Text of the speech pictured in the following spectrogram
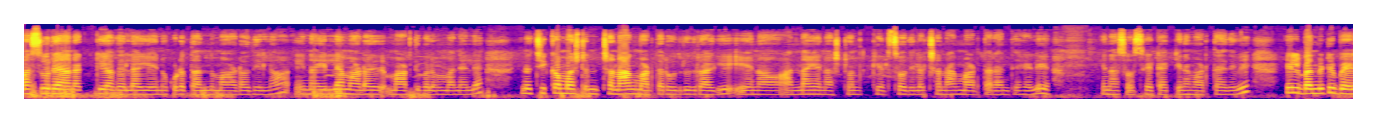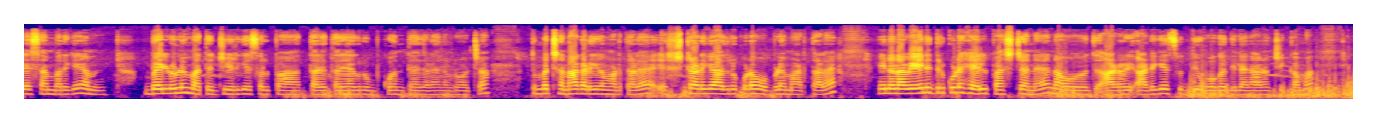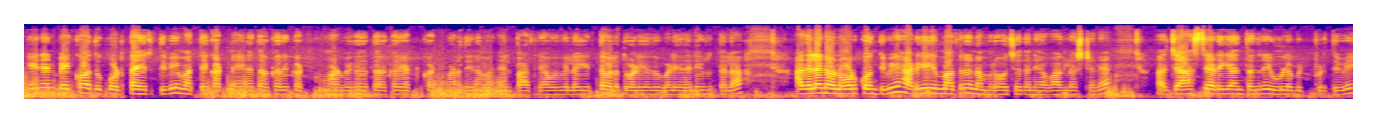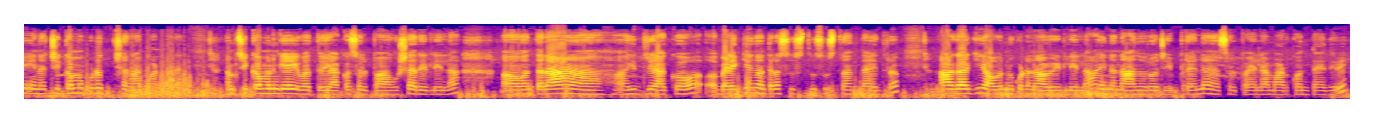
ಮಸೂರಿ ಅನ್ನಕ್ಕೆ ಅದೆಲ್ಲ ಏನು ಕೂಡ ತಂದು ಮಾಡೋದಿಲ್ಲ. ಇನ್ನು ಇಲ್ಲೇ ಮಾಡೋ, ಮಾಡ್ತೀವಲ್ವ ಮನೆಯಲ್ಲೇ. ಇನ್ನು ಚಿಕ್ಕಮ್ಮ ಅಷ್ಟೊಂದು ಚೆನ್ನಾಗಿ ಮಾಡ್ತಾರೆ. ಉದ್ರುದ್ರಾಗಿ ಏನು ಅನ್ನ, ಏನು ಅಷ್ಟೊಂದು ಕೆಡಿಸೋದಿಲ್ಲ. ಚೆನ್ನಾಗಿ ಮಾಡ್ತಾರೆ ಅಂತ ಹೇಳಿ ಇನ್ನು ಸೊಸೈಟಿ ಮಾಡ್ತಾ ಇದ್ದೀವಿ. ಇಲ್ಲಿ ಬಂದುಬಿಟ್ಟು ಬೇಳೆ ಸಾಂಬಾರಿಗೆ ಬೆಳ್ಳುಳ್ಳಿ ಮತ್ತು ಜೀರಿಗೆ ಸ್ವಲ್ಪ ತಲೆ ತಲೆಯಾಗಿ ರುಬ್ಕೊತಾ ಇದ್ದಾಳೆ ನಮ್ಮ ರೋಜ. ತುಂಬ ಚೆನ್ನಾಗಿ ಅಡುಗೆ ಮಾಡ್ತಾಳೆ. ಎಷ್ಟು ಅಡುಗೆ ಆದರೂ ಕೂಡ ಒಬ್ಬಳೇ ಮಾಡ್ತಾಳೆ. ಇನ್ನು ನಾವೇನಿದ್ರು ಕೂಡ ಹೆಲ್ಪ್ ಅಷ್ಟೇ ನಾವು ಅಡುಗೆ ಸುದ್ದಿ ಹೋಗೋದಿಲ್ಲ ನಾನು, ಚಿಕ್ಕಮ್ಮ. ಏನೇನು ಬೇಕೋ ಅದು ಕೊಡ್ತಾ ಇರ್ತೀವಿ. ಮತ್ತು ಕಟ್, ಏನೋ ತರಕಾರಿ ಕಟ್ ಮಾಡಬೇಕಾದ್ರೆ ತರಕಾರಿ ಅಟ್, ಕಟ್ ಮಾಡೋದು. ನಮ್ಮ ಮನೇಲಿ ಪಾತ್ರೆ ಅವು ಇವೆಲ್ಲ ಇರ್ತಾವಲ್ಲ, ತೊಳೆಯೋದು, ಬಳಿಯೋದೆಲ್ಲ ಇರುತ್ತಲ್ಲ, ಅದೆಲ್ಲ ನಾವು ನೋಡ್ಕೊತೀವಿ. ಅಡುಗೆಗೆ ಮಾತ್ರ ನಮ್ಮ ರೋಚದನೆ ಯಾವಾಗಲೂ ಅಷ್ಟೇ ಜಾಸ್ತಿ ಅಡುಗೆ ಅಂತಂದರೆ ಇವಳ ಬಿಟ್ಬಿಡ್ತೀವಿ. ಇನ್ನು ಚಿಕ್ಕಮ್ಮ ಕೂಡ ಚೆನ್ನಾಗಿ ಮಾಡ್ತಾರೆ ನಮ್ಮ ಚಿಕ್ಕಮ್ಮನಿಗೆ ಇವತ್ತು ಯಾಕೋ ಸ್ವಲ್ಪ ಹುಷಾರಿರಲಿಲ್ಲ. ಒಂಥರ ಇದ್ರು ಯಾಕೋ ಬೆಳಗ್ಗೆ ಒಂಥರ ಸುಸ್ತು ಸುಸ್ತು ಅಂತ ಇದ್ರು. ಹಾಗಾಗಿ ಅವ್ರನ್ನೂ ಕೂಡ ನಾವು ಇಡಲಿಲ್ಲ ಇನ್ನು ನಾನು, ರೋಜು ಇಬ್ಬರೇ ಸ್ವಲ್ಪ ಎಲ್ಲ ಮಾಡ್ಕೊತಾ ಇದ್ದೀವಿ.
